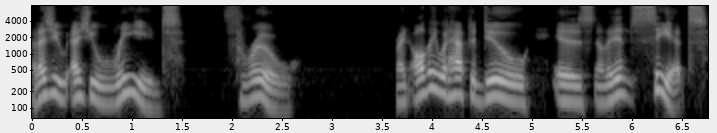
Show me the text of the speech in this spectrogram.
But as you, as you read through, right, all they would have to do is, now they didn't see it,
